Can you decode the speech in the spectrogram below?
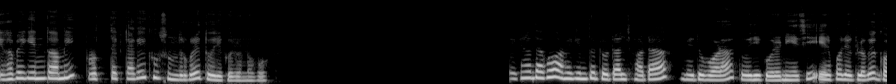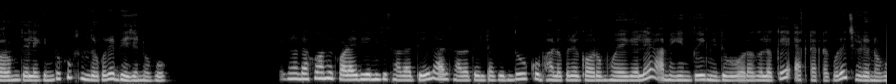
এভাবে কিন্তু আমি প্রত্যেকটাকেই খুব সুন্দর করে তৈরি করে নেব। এখানে দেখো আমি কিন্তু টোটাল ছটা মেদু বড়া তৈরি করে নিয়েছি। এরপর এগুলোকে গরম তেলে কিন্তু খুব সুন্দর করে ভেজে নেব। এখানে দেখো আমি কড়াই দিয়ে নিচ্ছি সাদা তেল, আর সাদা তেলটা কিন্তু খুব ভালো করে গরম হয়ে গেলে আমি কিন্তু এই মৃদু বড়াগুলোকে একটা একটা করে ছেড়ে নেব।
